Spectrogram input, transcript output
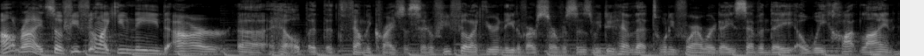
All right. So if you feel like you need our uh, help at the Family Crisis Center, if you feel like you're in need of our services, we do have that 24 hour day, seven day a week hotline.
